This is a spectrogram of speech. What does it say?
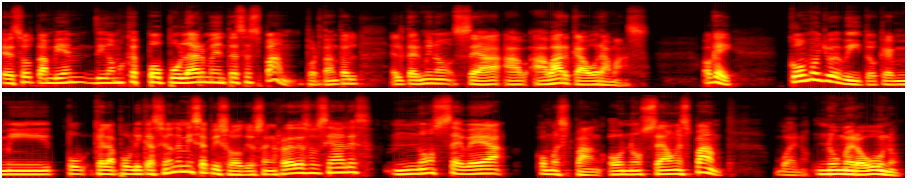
eso también, digamos que popularmente es spam. Por tanto, el, término se abarca ahora más. Ok, ¿cómo yo evito que, mi, que la publicación de mis episodios en redes sociales no se vea como spam o no sea un spam? Bueno, número uno,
